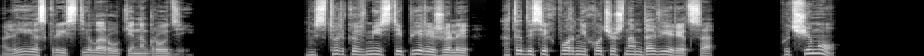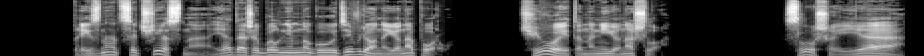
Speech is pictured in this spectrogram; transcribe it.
Лия скрестила руки на груди. «Мы столько вместе пережили, а ты до сих пор не хочешь нам довериться. Почему?» Признаться честно, я даже был немного удивлен ее напору. Чего это на нее нашло? «Слушай, я...»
